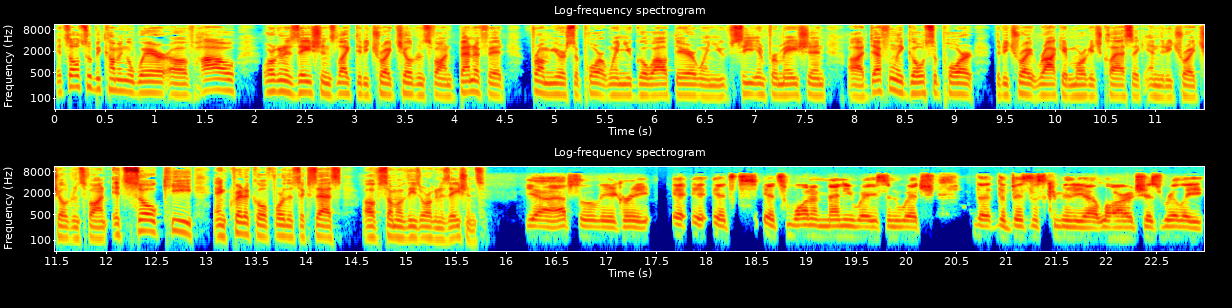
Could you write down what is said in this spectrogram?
it's also becoming aware of how organizations like the Detroit Children's Fund benefit from your support when you go out there, when you see information. Uh, definitely go support the Detroit Rocket Mortgage Classic and the Detroit Children's Fund. It's so key and critical for the success of some of these organizations. Yeah, absolutely agree. It, it, it's it's one of many ways in which the, the business community at large has really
